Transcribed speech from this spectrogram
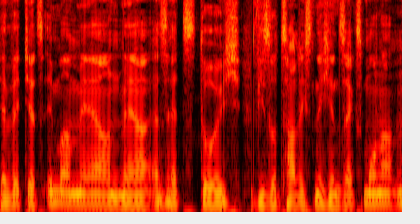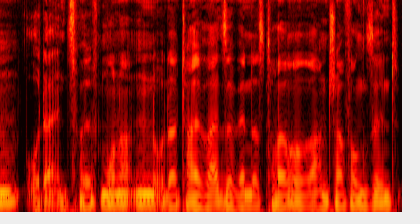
Der wird jetzt immer mehr und mehr ersetzt durch, wieso zahle ich es nicht in sechs Monaten oder in zwölf Monaten oder teilweise, wenn das teurere Anschaffungen sind,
